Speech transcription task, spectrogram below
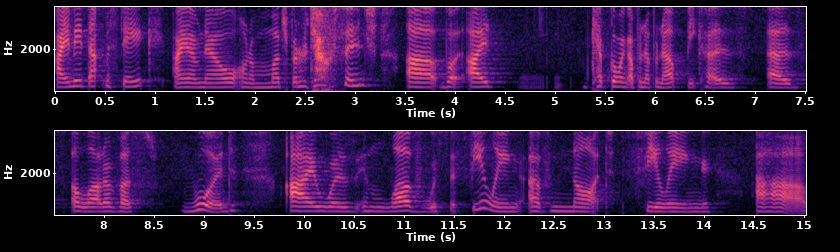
I made that mistake. I am now on a much better dosage, uh, but I kept going up and up and up because, as a lot of us would, I was in love with the feeling of not feeling. Uh,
